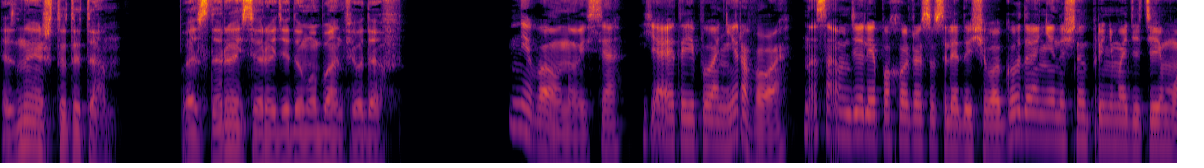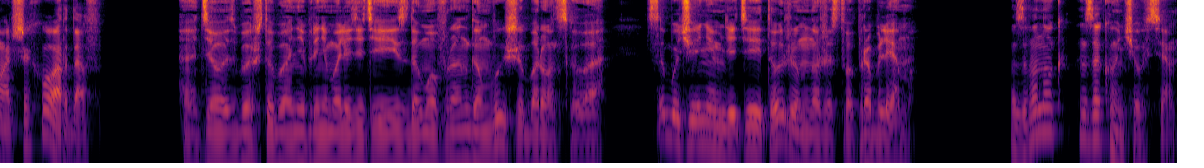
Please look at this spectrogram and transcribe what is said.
зная, что ты там. Постарайся ради дома Банфилдов. Не волнуйся, я это и планировала. На самом деле, похоже, со следующего года они начнут принимать детей младших ордов. Хотелось бы, чтобы они принимали детей из домов рангом выше баронского. С обучением детей тоже множество проблем. Звонок закончился.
